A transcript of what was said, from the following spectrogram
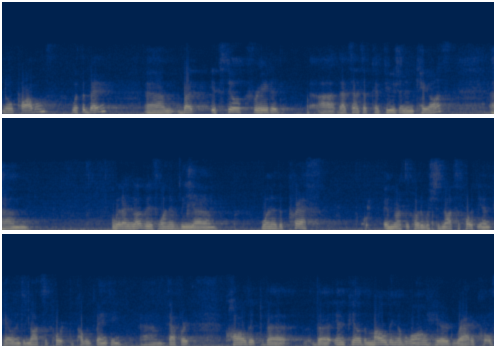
no problems with the bank, um, but it still created uh, that sense of confusion and chaos. Um, what I love is one of the um, one of the press in North Dakota, which did not support the NPL and did not support the public banking um, effort, called it the, the NPL the mouthing of long-haired radicals.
